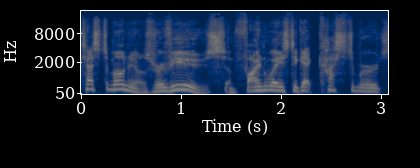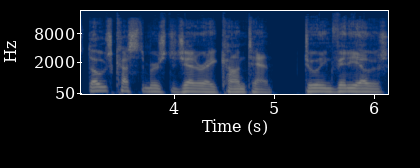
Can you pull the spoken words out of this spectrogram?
testimonials, reviews, find ways to get customers, those customers to generate content, doing videos,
